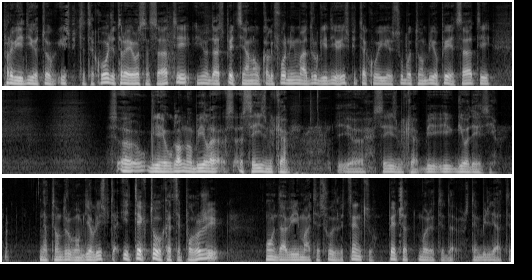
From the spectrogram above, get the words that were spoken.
prvi dio tog ispita također traje 8 sati i onda specijalno u Kaliforniji ima drugi dio ispita koji je subotom bio 5 sati gdje je uglavnom bila seizmika, seizmika i geodezija na tom drugom dijelu ispita i tek to kad se položi, onda vi imate svoju licencu, pečat, možete da štembiljate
